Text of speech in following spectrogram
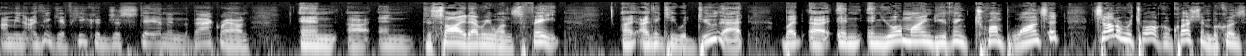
I mean, I think if he could just stand in the background and uh, and decide everyone's fate, I, I, think he would do that. But uh, in in your mind, do you think Trump wants it? It's not a rhetorical question because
